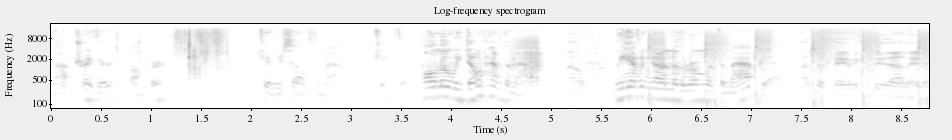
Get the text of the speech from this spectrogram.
Not trigger bumper. Okay, we still have the map. Okay, cool. Oh no, we don't have the map. no, We haven't gone to the room with the map yet. that's okay. We can do that later.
